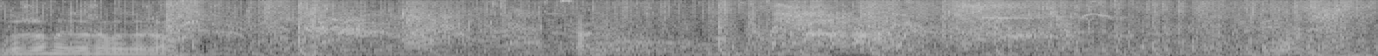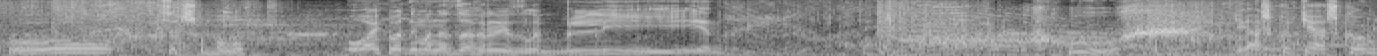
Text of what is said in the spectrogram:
Зажали, зажали, зажали. Так. О, це що було? Ой, вони мене загризли, блін. Ух, тяжко, тяжко.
